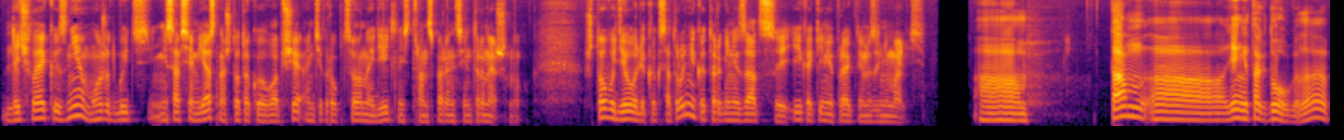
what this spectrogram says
Для человека извне может быть не совсем ясно, что такое вообще антикоррупционная деятельность Transparency International. Что вы делали как сотрудник этой организации и какими проектами занимались? А, там а, я не так долго, да,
